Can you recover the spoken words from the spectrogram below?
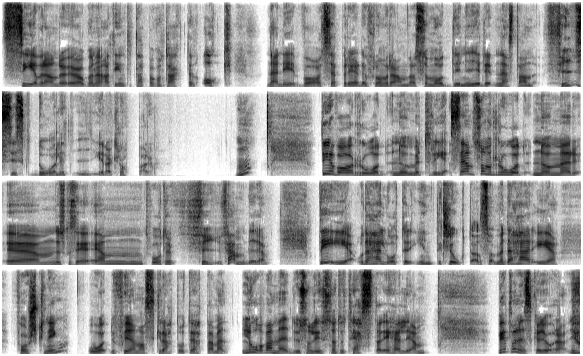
se varandra i ögonen, att inte tappa kontakten och när ni var separerade från varandra så mådde ni nästan fysiskt dåligt i era kroppar. Mm. Det var råd nummer tre. Sen som råd nummer, eh, nu ska vi se, en, två, tre, fy, fem blir det. Det är, och det här låter inte klokt alltså, men det här är forskning och du får gärna skratta åt detta, men lova mig du som lyssnar att du testar i helgen. Vet vad ni ska göra? Jo,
